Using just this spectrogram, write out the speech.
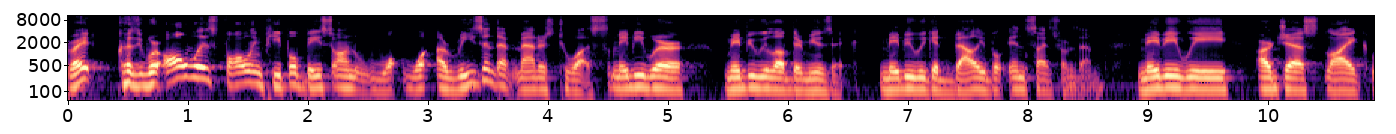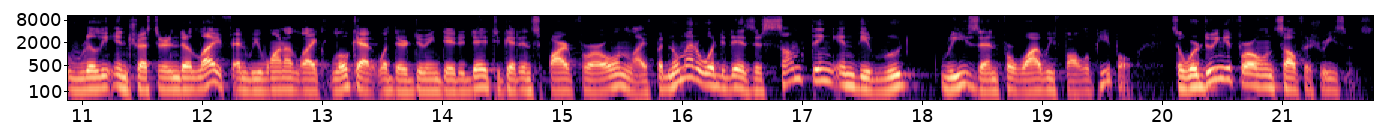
right? Because we're always following people based on what, what a reason that matters to us. Maybe we're maybe we love their music. Maybe we get valuable insights from them. Maybe we are just like really interested in their life and we want to like look at what they're doing day to day to get inspired for our own life. But no matter what it is, there's something in the root reason for why we follow people. So we're doing it for our own selfish reasons.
